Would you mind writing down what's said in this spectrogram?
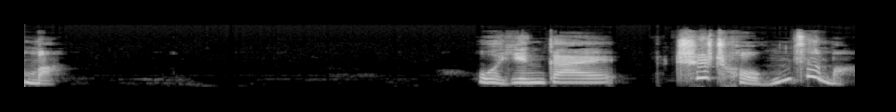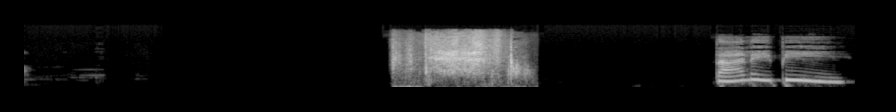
吗？我应该吃虫子吗？达利毕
